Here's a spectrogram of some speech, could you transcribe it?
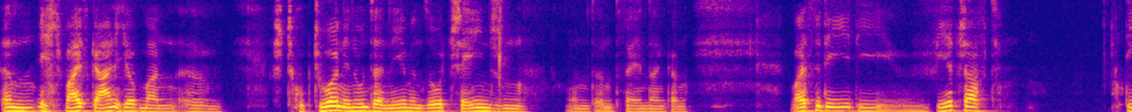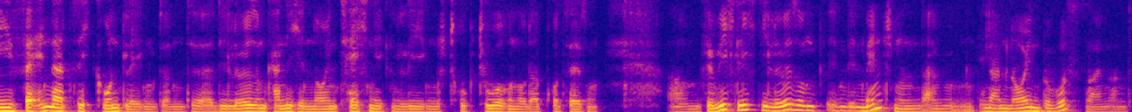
Ähm, ich weiß gar nicht, ob man ähm, Strukturen in Unternehmen so changen und, und verändern kann. Weißt du, die, die Wirtschaft, die verändert sich grundlegend und äh, die Lösung kann nicht in neuen Techniken liegen, Strukturen oder Prozessen. Ähm, für mich liegt die Lösung in den Menschen und einem, in einem neuen Bewusstsein. Und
